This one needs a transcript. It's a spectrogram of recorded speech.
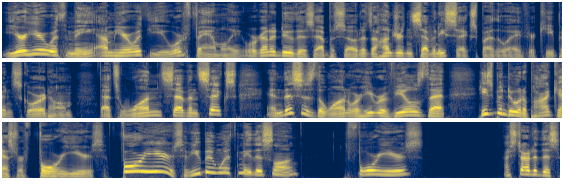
You're here with me. I'm here with you. We're family. We're going to do this episode. It's 176, by the way, if you're keeping score at home. That's 176. And this is the one where he reveals that he's been doing a podcast for four years. Four years. Have you been with me this long? Four years? I started this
